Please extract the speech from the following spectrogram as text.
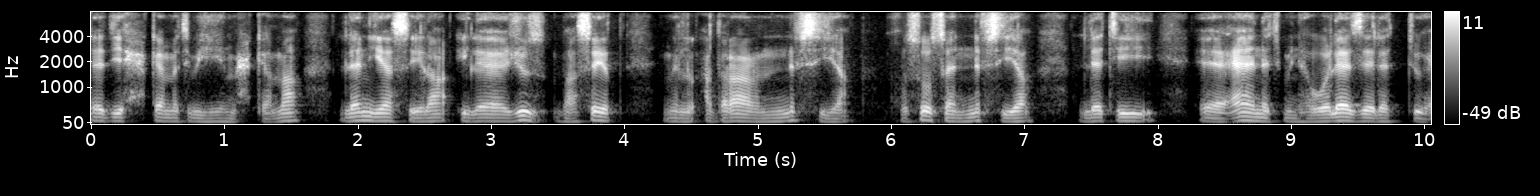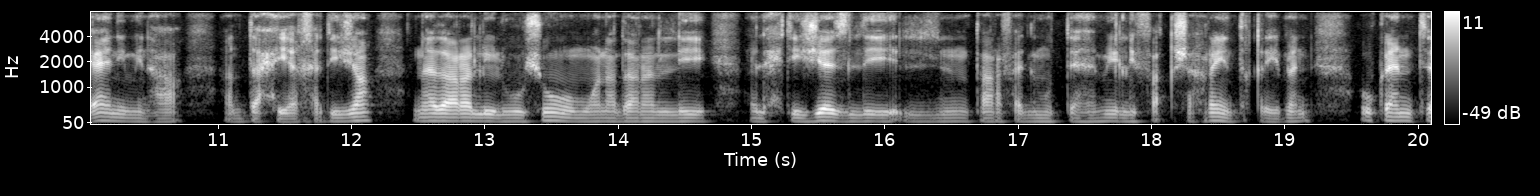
الذي حكمت به المحكمة لن يصل إلى جزء بسيط من الأضرار النفسية. خصوصا النفسية التي عانت منها ولا زالت تعاني منها الضحية خديجة نظرا للوشوم ونظرا للاحتجاز من طرف هذه المتهمين لفاق شهرين تقريبا وكانت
